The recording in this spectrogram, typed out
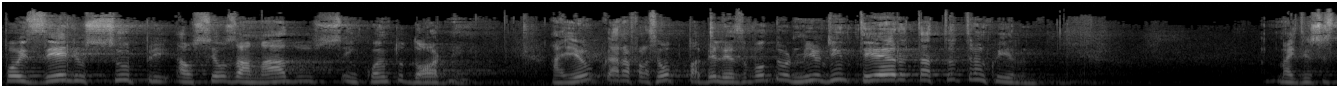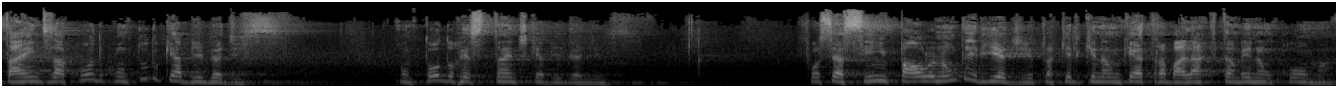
pois ele o supre aos seus amados enquanto dormem. Aí o cara fala assim: opa, beleza, vou dormir o dia inteiro, está tudo tranquilo. Mas isso está em desacordo com tudo que a Bíblia diz. com todo o restante que a Bíblia diz. Fosse assim, Paulo não teria dito: aquele que não quer trabalhar, que também não coma.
